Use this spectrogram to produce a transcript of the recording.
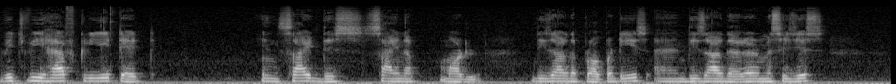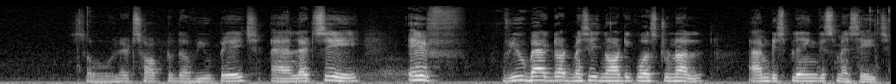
which we have created inside this sign up model. These are the properties and these are the error messages. So let's hop to the view page and let's say if ViewBag.message not equals to null I am displaying this message.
